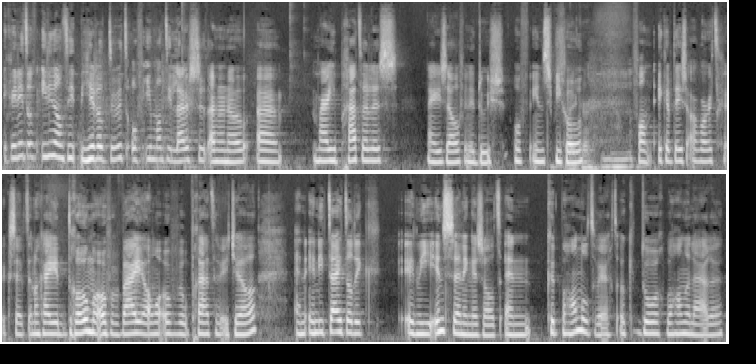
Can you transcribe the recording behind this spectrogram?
ik weet niet of iemand hier dat doet of iemand die luistert, I don't know. Ehm, maar je praat wel eens naar jezelf in de douche of in de spiegel. Zeker. Van ik heb deze award geaccept. En dan ga je dromen over waar je allemaal over wil praten, weet je wel. En in die tijd dat ik in die instellingen zat en kut behandeld werd, ook door behandelaren.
